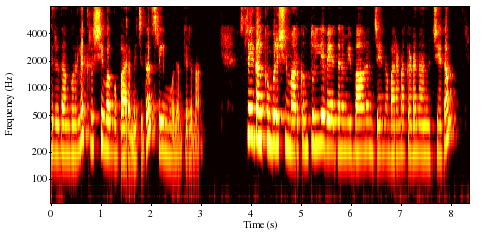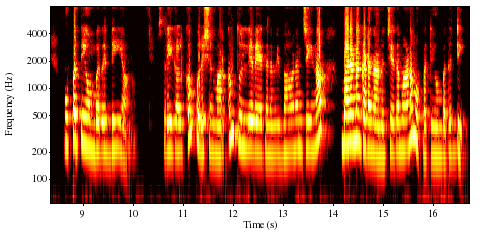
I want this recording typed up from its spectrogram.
തിരുവിതാംകൂറിലെ കൃഷി വകുപ്പ് ആരംഭിച്ചത് ശ്രീമൂലം തിരുനാൾ. സ്ത്രീകൾക്കും പുരുഷന്മാർക്കും തുല്യവേതനം വിഭാവനം ചെയ്യുന്ന ഭരണഘടനാ അനുച്ഛേദം മുപ്പത്തി ഒമ്പത് ഡി ആണ്. സ്ത്രീകൾക്കും പുരുഷന്മാർക്കും തുല്യവേതനം വിഭാവനം ചെയ്യുന്ന ഭരണഘടനാ അനുച്ഛേദമാണ് മുപ്പത്തി ഒമ്പത് ഡി.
